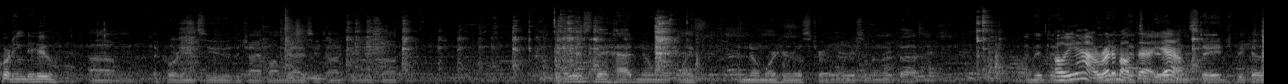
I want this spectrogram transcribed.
According to who? Um, according to the Giant Bomb guys who talked to Ubisoft. I guess they had no more like a No More Heroes trailer or something like that. And it Oh, yeah, I read about that, yeah. On stage because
